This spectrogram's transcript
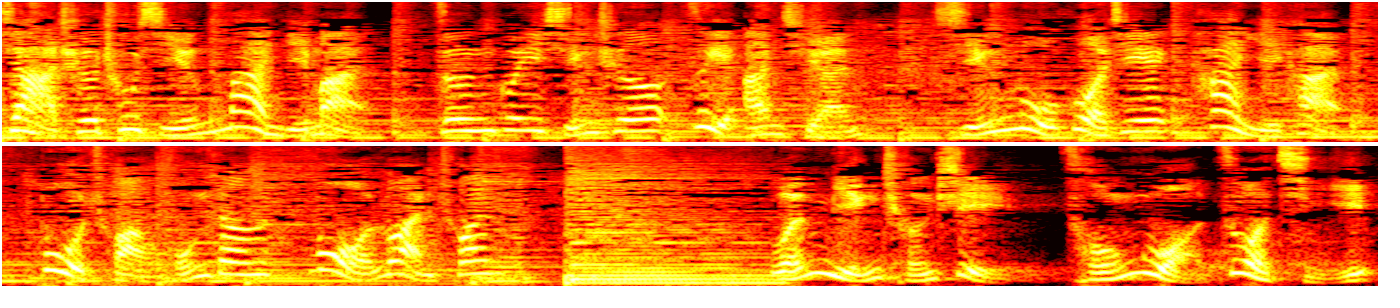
驾车出行慢一慢，遵规行车最安全。行路过街看一看，不闯红灯莫乱穿。文明城市从我做起。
